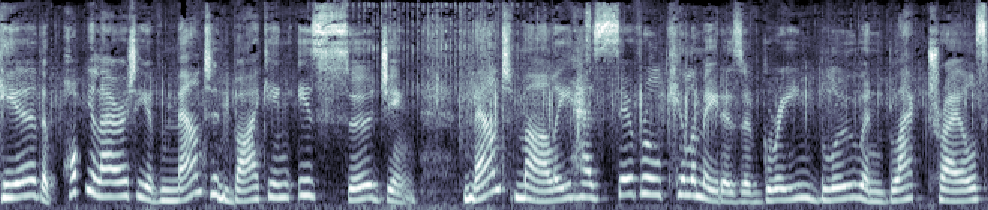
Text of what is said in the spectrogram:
Here, the popularity of mountain biking is surging. Mount Marlay has several kilometres of green, blue, and black trails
